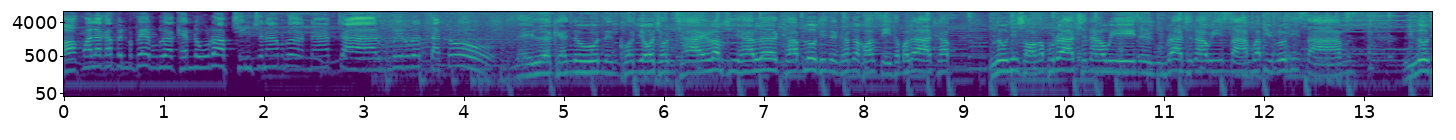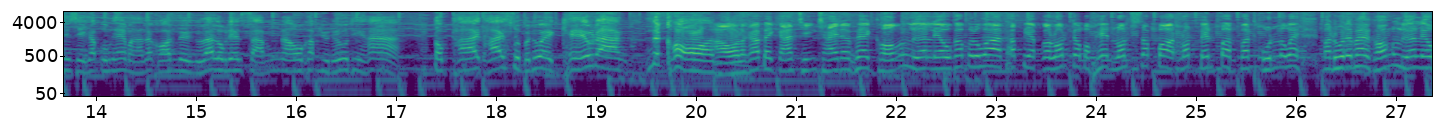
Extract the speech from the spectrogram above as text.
ออกมาแล้วครับเป็นประเภทเรือแคนูรอบชิงชนะเลิศนะจากเรือเรือจัตโต้ในเรือแคนูหนึ่งคนเยาวชนชายรอบชิงชนะเลิศครับลูกที่หนึ่งครับนครศรีธรรมราชครับลูกที่สองครับราชนาวีหนึ่งราชนาวีสามครับอยู่ในลูกที่สามลูกที่สี่ครับกรุงเทพมหานครหนึ่งและโรงเรียนสามเงาครับอยู่ในลูกที่ห้า ตบท้ายท้ายสุดไปด้วยเขรางนคร เอาละครับเป็นการชิงชัยในประเภทของเรือเร็วครับเพราะว่าถ้าเปรียบกับรถก็ประเภทรถสปอร์ตรถเบนซ์เปิดประทุนแล้วเว้ยมาดูในประเภทของเรือเร็ว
